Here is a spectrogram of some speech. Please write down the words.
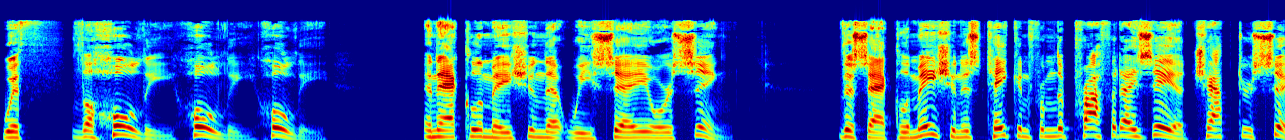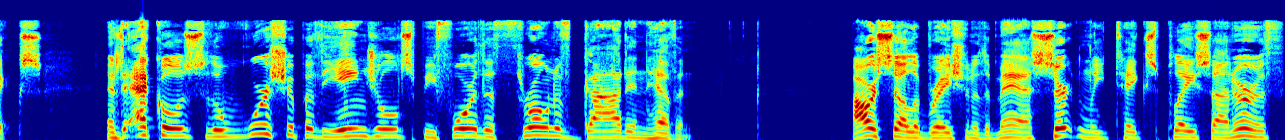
with the Holy, Holy, Holy, an acclamation that we say or sing. This acclamation is taken from the prophet Isaiah, chapter 6, and echoes the worship of the angels before the throne of God in heaven. Our celebration of the Mass certainly takes place on earth,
